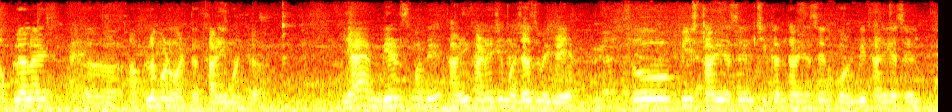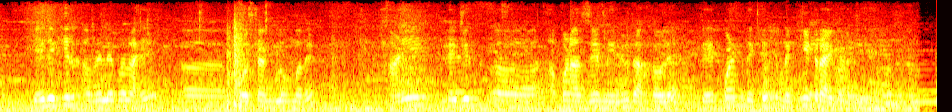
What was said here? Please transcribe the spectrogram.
आपल्याला एक आपलं पण वाटतं थाळी म्हटलं. या ॲम्बियन्समध्ये थाळी खाण्याची मजाच वेगळी आहे. सो फिश थाळी असेल चिकन थाळी असेल कोळंबी थाळी असेल हे देखील अवेलेबल आहे पोस्ट अँड ब्लूममध्ये आणि हे जे आपण आज जे मेन्यू दाखवले ते पण देखील नक्की ट्राय करा.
